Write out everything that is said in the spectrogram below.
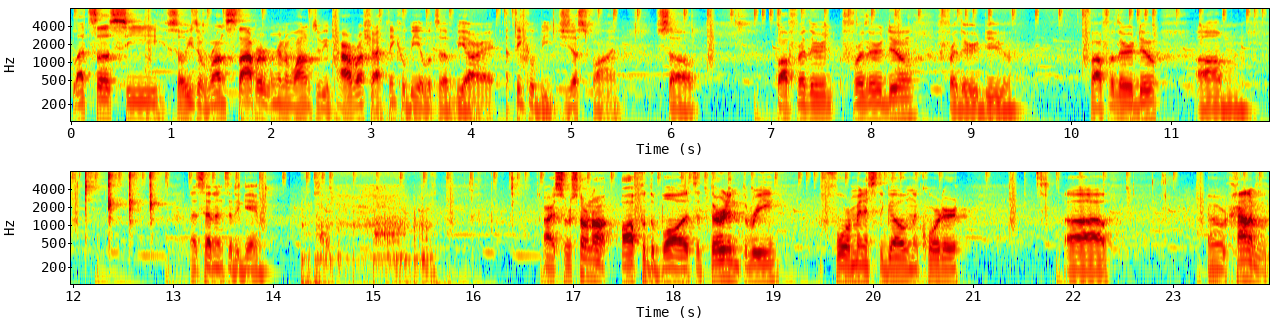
let's uh, see. So he's a run stopper. We're gonna want him to be power rusher. I think he'll be able to be all right. I think he'll be just fine. So, without further further ado, further ado, without further ado, Um, let's head into the game. All right, so we're starting off with the ball. It's a third and three, four minutes to go in the quarter. Uh, and we're kind of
